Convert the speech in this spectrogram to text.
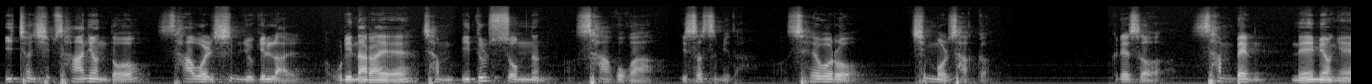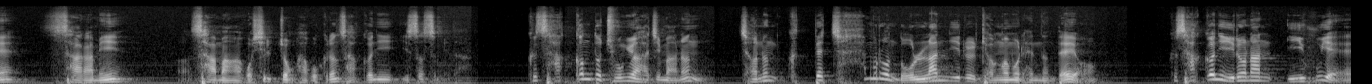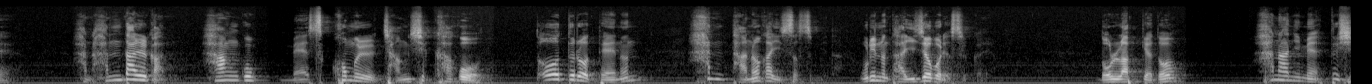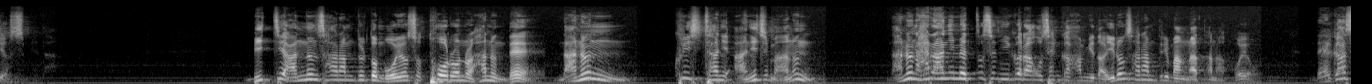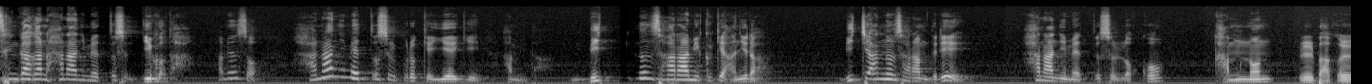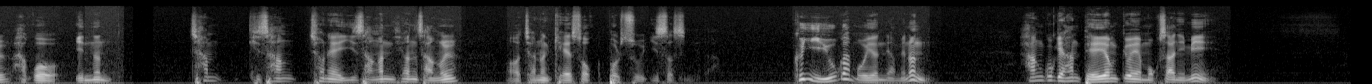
2014년도 4월 16일 날 우리나라에 참 믿을 수 없는 사고가 있었습니다. 세월호 침몰 사건. 그래서 304명의 사람이 사망하고 실종하고 그런 사건이 있었습니다. 그 사건도 중요하지만은 저는 그때 참으로 놀란 일을 경험을 했는데요. 그 사건이 일어난 이후에 한 한 달간 한국 매스컴을 장식하고 떠들어대는 한 단어가 있었습니다. 우리는 다 잊어버렸을 거예요. 놀랍게도 하나님의 뜻이었습니다. 믿지 않는 사람들도 모여서 토론을 하는데 나는 크리스찬이 아니지만은 나는 하나님의 뜻은 이거라고 생각합니다. 이런 사람들이 막 나타났고요. 내가 생각한 하나님의 뜻은 이거다 하면서 하나님의 뜻을 그렇게 얘기합니다. 믿는 사람이 그게 아니라 믿지 않는 사람들이 하나님의 뜻을 놓고 감론을박을 하고 있는 참 기상천외 이상한 현상을 어, 저는 계속 볼 수 있었습니다. 그 이유가 뭐였냐면은 한국의 한 대형 교회 목사님이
